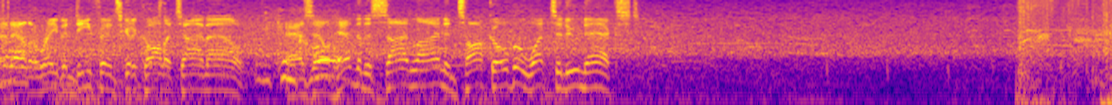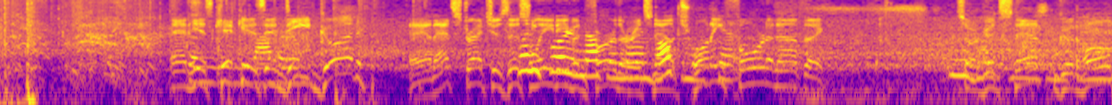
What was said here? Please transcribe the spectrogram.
And now the Raven defense is going to call a timeout as they'll head to the sideline and talk over what to do next. And his kick is indeed good. And that stretches this lead even further. It's now 24 to nothing. So a good snap, good hold,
